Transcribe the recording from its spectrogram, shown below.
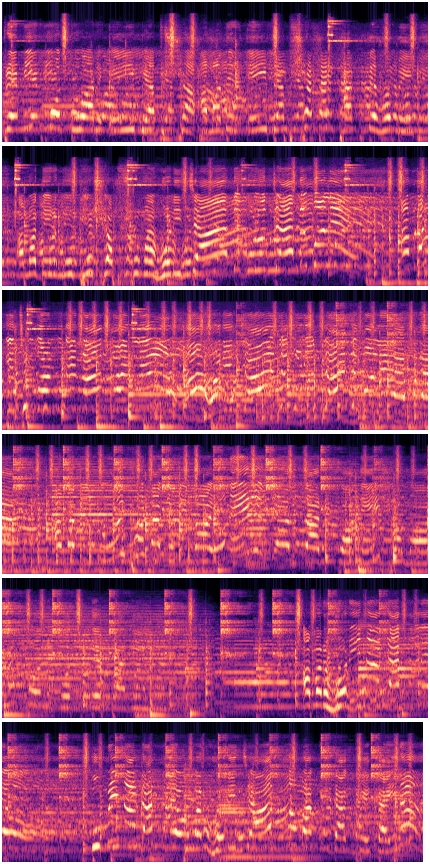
প্রেমিক মতুয়ার এই ব্যবসা, আমাদের এই ব্যবসাটাই থাকতে হবে। আমাদের মুখে সবসময় হরিচাঁদ, গুরুচাঁদ বলে। আমরা হরিচাঁদ বলে আমরা। আমাদের লাগে তাই না?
